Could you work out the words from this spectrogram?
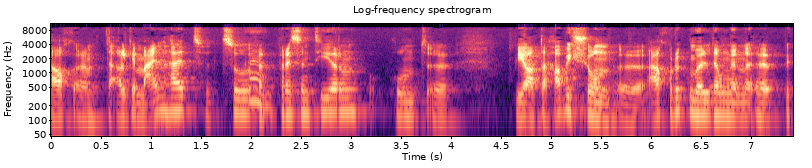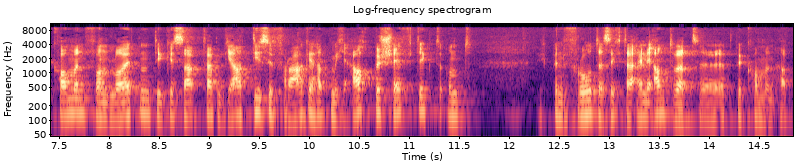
auch ähm, der Allgemeinheit zu ja. äh, präsentieren. Und äh, ja, da habe ich schon äh, auch Rückmeldungen äh, bekommen von Leuten, die gesagt haben, ja, diese Frage hat mich auch beschäftigt und ich bin froh, dass ich da eine Antwort äh, bekommen habe.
